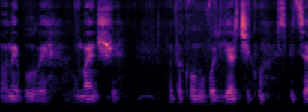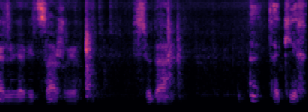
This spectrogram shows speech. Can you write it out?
вони були у менші у такому вольєрчику. Спеціально я відсаджую сюди таких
